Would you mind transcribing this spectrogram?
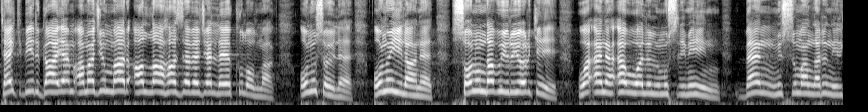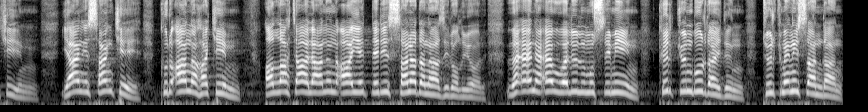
Tek bir gayem amacım var Allah Azze ve Celle'ye kul olmak. Onu söyle, onu ilan et. Sonunda buyuruyor ki: "Ve ana evvelul muslimin." Ben Müslümanların ilkiyim. Yani sanki Kur'an-ı Hakim Allah Teala'nın ayetleri sana da nazil oluyor. Ve ene evvelül muslimin 40 gün buradaydın. Türkmenistan'dan,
